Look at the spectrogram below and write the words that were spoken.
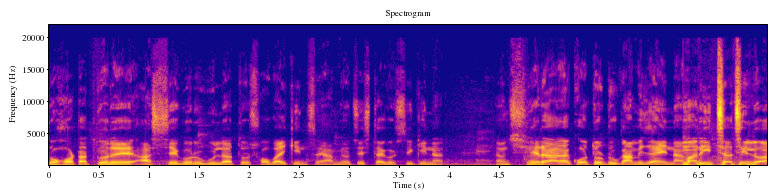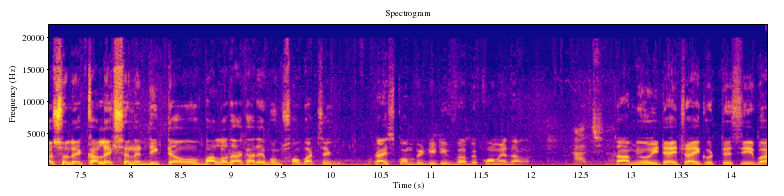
তো হঠাৎ করে আসছে গরুগুলা তো সবাই কিনছে আমিও চেষ্টা করছি কিনার। এখন সেরা কতটুক আমি জানি না। আমার ইচ্ছা ছিল আসলে কালেকশনের দিকটাও ভালো রাখার এবং সবার চেয়ে প্রাইস কম্পিটিটিভভাবে কমে দেওয়া আচ্ছা। তা আমি ওইটাই ট্রাই করতেছি বা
